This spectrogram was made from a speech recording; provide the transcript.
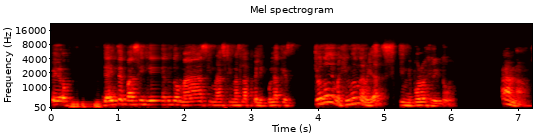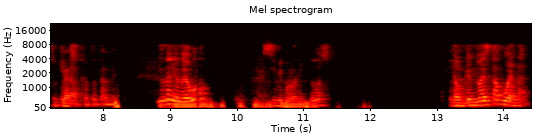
Pero de ahí te va siguiendo más y más y más la película que es. Yo no me imagino Navidad sin mi pobre angelito, güey. Ah, no, es un clásico totalmente. Y un año nuevo sin mi pobre angelito 2. Que aunque no es tan buena,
